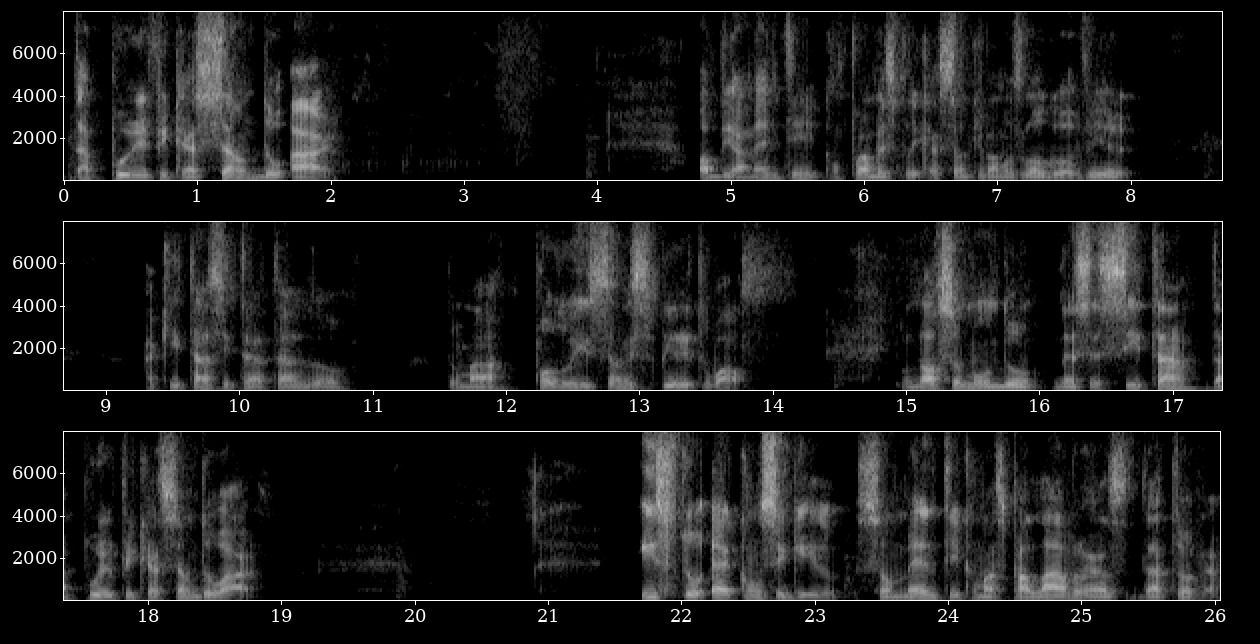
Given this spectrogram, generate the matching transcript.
da purificação do ar. Obviamente, conforme a explicação que vamos logo ouvir, aqui está se tratando de uma poluição espiritual. O nosso mundo necessita da purificação do ar. Isto é conseguido somente com as palavras da Torá.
